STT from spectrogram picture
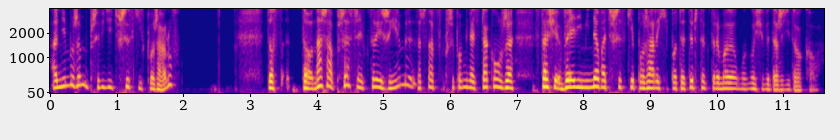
ale nie możemy przewidzieć wszystkich pożarów, to, to nasza przestrzeń, w której żyjemy, zaczyna przypominać taką, że stara się wyeliminować wszystkie pożary hipotetyczne, które mogą, mogą się wydarzyć dookoła.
